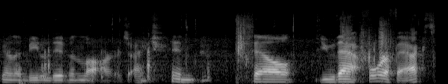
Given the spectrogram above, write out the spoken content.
going to be living large. I can tell you that for a fact.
